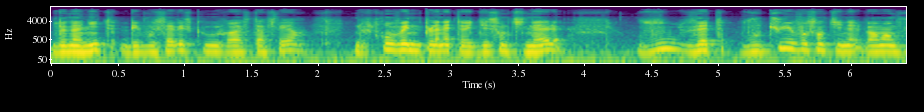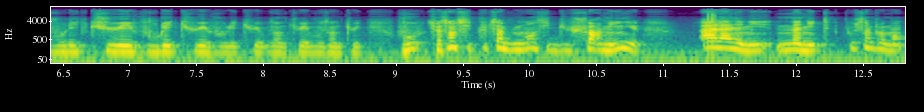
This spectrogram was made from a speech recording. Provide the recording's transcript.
de nanites, ben, vous savez ce que vous reste à faire. Vous trouvez une planète avec des sentinelles. Vous êtes, vous tuez vos sentinelles, vraiment vous les tuez, vous les tuez, vous les tuez, vous en tuez, vous en tuez. Vous, de toute façon c'est tout simplement c'est du farming à la nanite, tout simplement.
